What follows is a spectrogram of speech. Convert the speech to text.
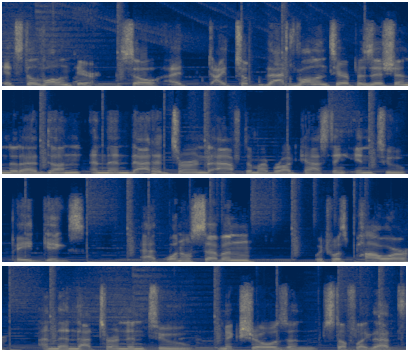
it's still volunteer. So I, I took that volunteer position that I had done, and then that had turned after my broadcasting into paid gigs at 107, which was Power, and then that turned into mix shows and stuff like that.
